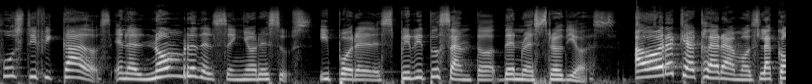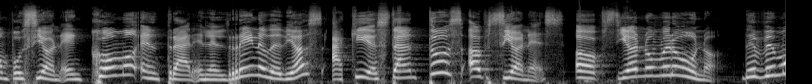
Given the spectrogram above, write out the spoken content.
justificados en el nombre del Señor Jesús y por el Espíritu Santo de nuestro Dios. Ahora que aclaramos la confusión en cómo entrar en el reino de Dios, aquí están tus opciones. Opción número uno. Debemos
